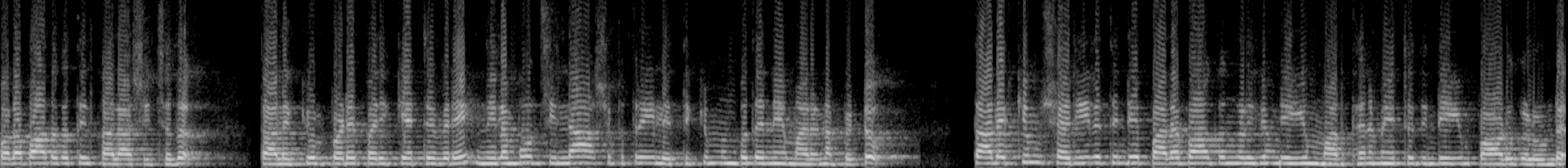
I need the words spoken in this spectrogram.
കൊലപാതകത്തിൽ കലാശിച്ചത്. തലയ്ക്കുൾപ്പെടെ പരിക്കേറ്റവരെ നിലമ്പൂർ ജില്ലാ ആശുപത്രിയിൽ എത്തിക്കും മുമ്പ് തന്നെ മരണപ്പെട്ടു. തലയ്ക്കും ശരീരത്തിന്റെ പല ഭാഗങ്ങളിലും മർദ്ദനമേറ്റതിന്റെയും പാടുകളുണ്ട്.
